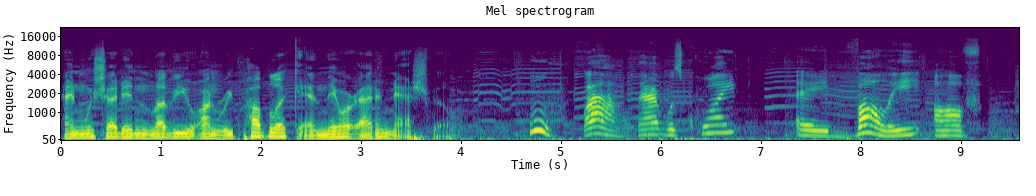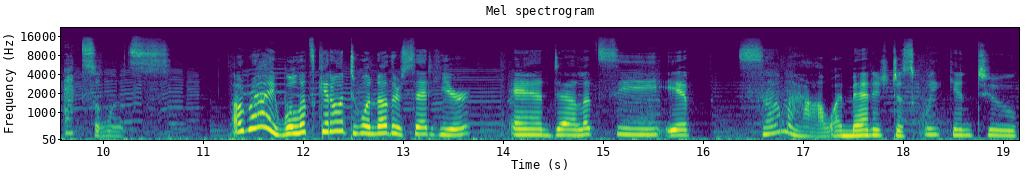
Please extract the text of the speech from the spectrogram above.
and Wish I Didn't Love You on Republic, and they were out in Nashville. Ooh, wow, that was quite a volley of excellence. All right, well, let's get on to another set here, and uh, let's see if Somehow I managed to squeak into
